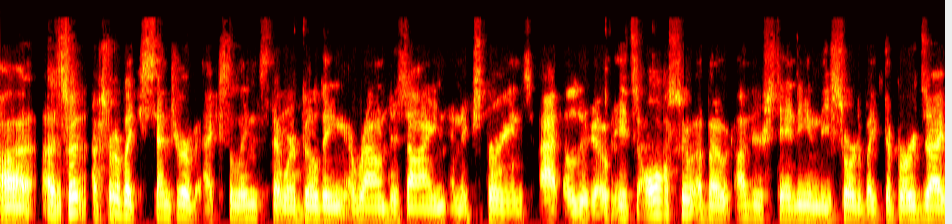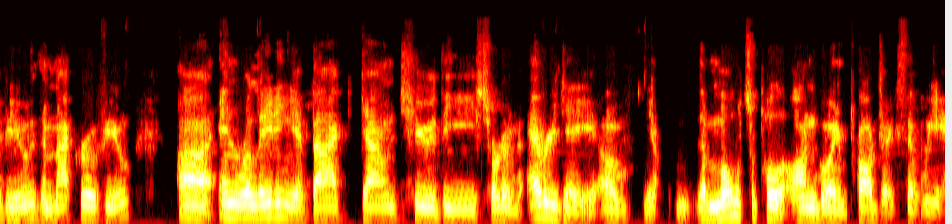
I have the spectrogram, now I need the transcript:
uh, a, sort, a, sort of like center of excellence that we're building around design and experience at Alludo. It's also about understanding the sort of like the bird's eye view, the macro view, uh, and relating it back down to the sort of everyday of you know the multiple ongoing projects that we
